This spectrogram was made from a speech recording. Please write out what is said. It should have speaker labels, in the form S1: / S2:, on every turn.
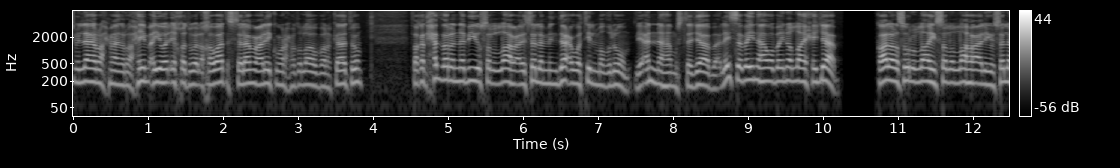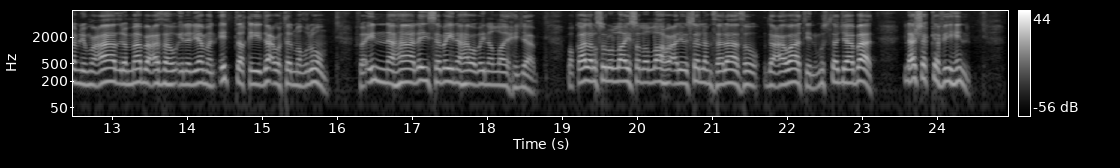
S1: بسم الله الرحمن الرحيم. أيها الإخوة والأخوات السلام عليكم ورحمة الله وبركاته. فقد حذر النبي صلى الله عليه وسلم من دعوة المظلوم لأنها مستجابة ليس بينها وبين الله حجاب. قال رسول الله صلى الله عليه وسلم لمعاذ لما بعثه إلى اليمن اتقي دعوة المظلوم فإنها ليس بينها وبين الله حجاب. وقال رسول الله صلى الله عليه وسلم ثلاث دعوات مستجابات لا شك فيهن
